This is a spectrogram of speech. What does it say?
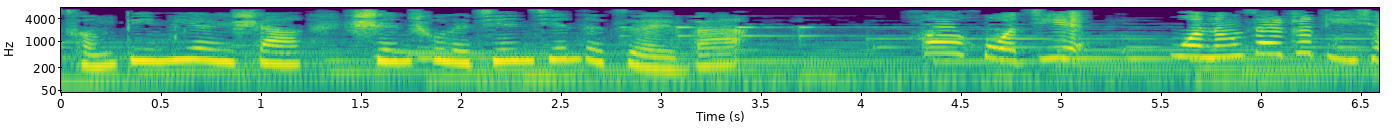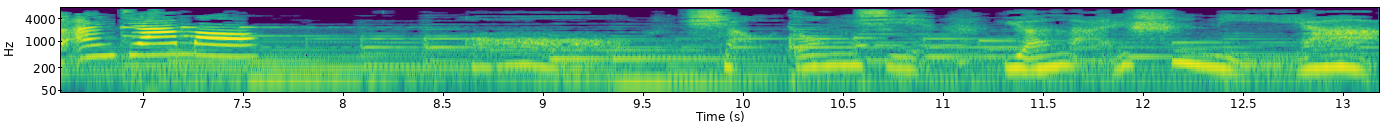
从地面上伸出了尖尖的嘴巴。嘿，伙计，我能在这底下安家吗？哦，小东西，原来是你呀！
